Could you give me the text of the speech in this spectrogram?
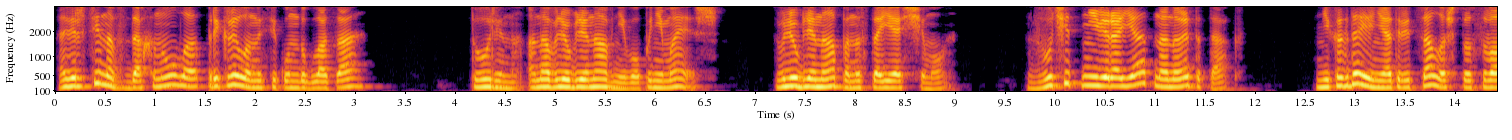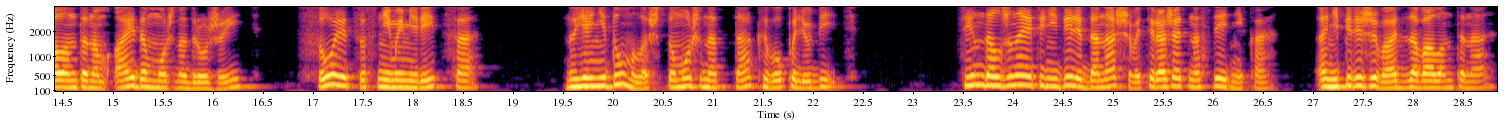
Авертина вздохнула, прикрыла на секунду глаза. Торин, она влюблена в него, понимаешь? Влюблена по-настоящему. Звучит невероятно, но это так. Никогда я не отрицала, что с Валентоном Айдом можно дружить, ссориться с ним и мириться. Но я не думала, что можно так его полюбить. Тин должна эти недели донашивать и рожать наследника, а не переживать за Валентона.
